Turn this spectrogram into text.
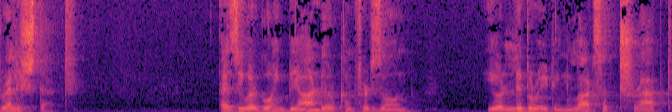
relish that. As you are going beyond your comfort zone, you are liberating lots of trapped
